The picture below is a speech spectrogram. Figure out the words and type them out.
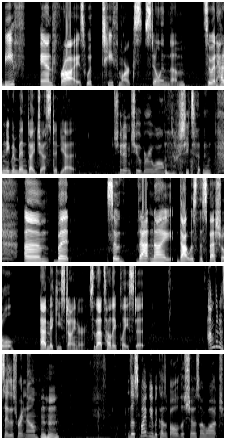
beef and fries with teeth marks still in them. So it hadn't even been digested yet. She didn't chew very well. No, she didn't. Um, but so that night, that was the special at Mickey's Diner. So that's how they placed it. I'm gonna say this right now. Mm-hmm. This might be because of all of the shows I watch.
